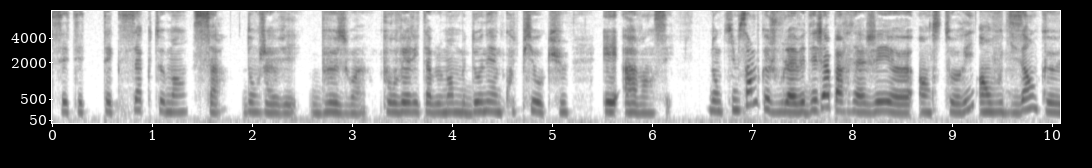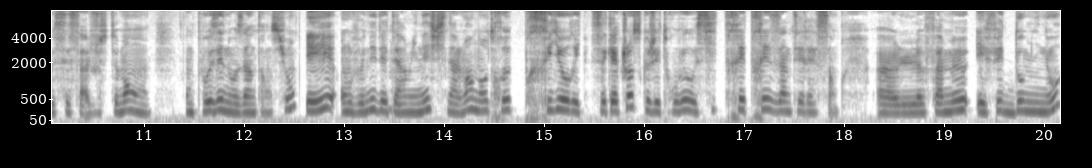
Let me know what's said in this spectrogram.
c'était exactement ça dont j'avais besoin pour véritablement me donner un coup de pied au cul et avancer. Donc il me semble que je vous l'avais déjà partagé euh, en story en vous disant que c'est ça, justement, on, posait nos intentions et on venait déterminer finalement notre priorité. C'est quelque chose que j'ai trouvé aussi très très intéressant. Euh, le fameux effet domino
